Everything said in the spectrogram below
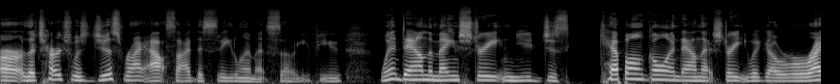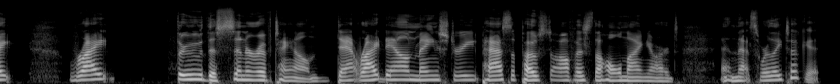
or the church was just right outside the city limits so if you went down the main street and you just kept on going down that street you would go right right through the center of town, right down Main Street, past the post office, the whole nine yards. And that's where they took it.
